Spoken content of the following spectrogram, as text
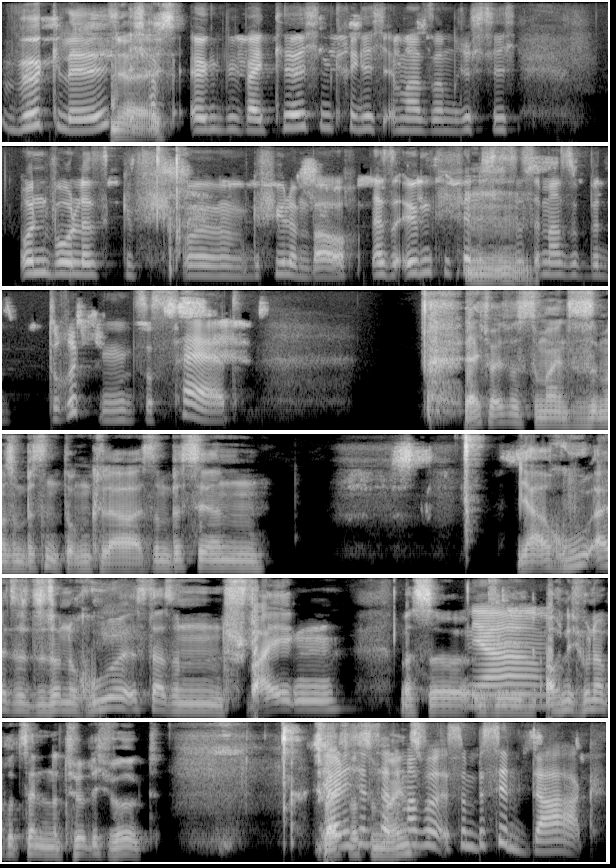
Wirklich? Ja, ich habe irgendwie bei Kirchen kriege ich immer so ein richtig unwohles Gef äh, Gefühl im Bauch. Also irgendwie finde ich, mm. ist es immer so bedrückend, so sad. Ja, ich weiß, was du meinst. Es ist immer so ein bisschen dunkler, so ein bisschen. Ja, Ruhe, also so eine Ruhe ist da, so ein Schweigen, was so ja. irgendwie auch nicht 100% natürlich wirkt. Ich ja, weiß, was du halt meinst. Immer so, ist so ein bisschen dark.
